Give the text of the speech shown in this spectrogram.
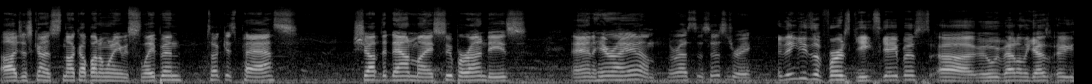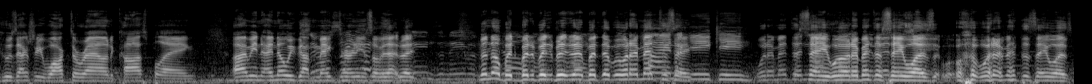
Uh, just kind of snuck up on him when he was sleeping, took his pass, shoved it down my super undies, and here I am. The rest is history. I think he's the first Geekscapist uh, who we've had on the guest uh, who's actually walked around cosplaying. I mean, I know we've got Meg Turney and stuff like that, but no, no, but but but but, but, but what I meant to Kinda say, geeky. what I meant to say, what I meant to say was, what I meant to say was,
